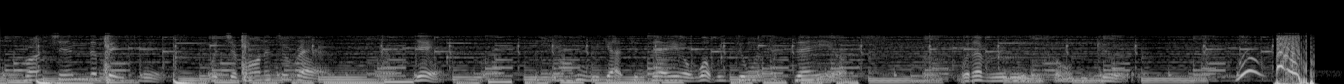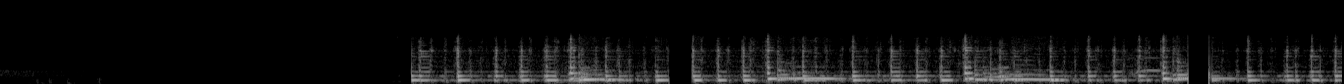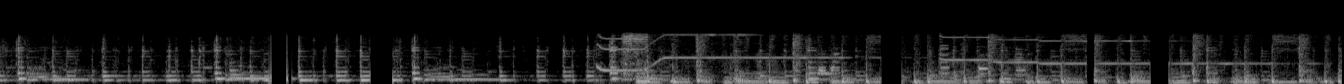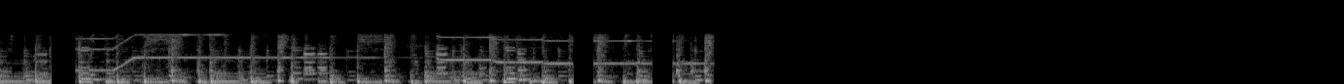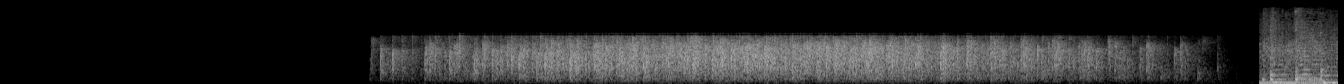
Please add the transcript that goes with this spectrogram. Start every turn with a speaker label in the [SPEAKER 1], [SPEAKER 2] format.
[SPEAKER 1] Brunch in the basement with Javonne and Terez. Yeah. Let's see who we got today or what we doing today or whatever it is, it's gonna be good. Woo!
